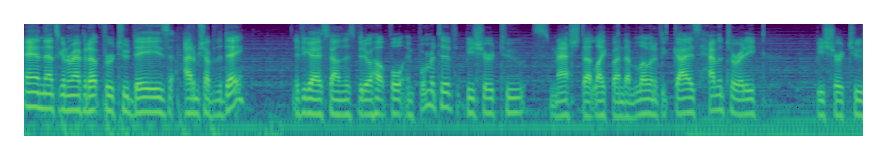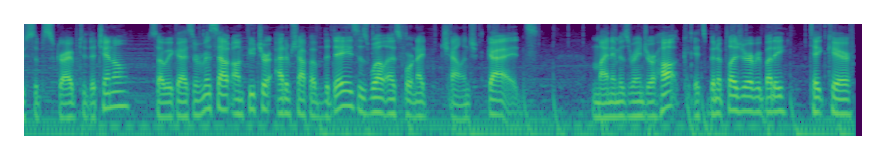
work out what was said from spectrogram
And that's going to wrap it up for today's item shop of the day. If you guys found this video helpful, informative, be sure to smash that like button down below. And if you guys haven't already, be sure to subscribe to the channel so you guys never miss out on future item shop of the days as well as Fortnite challenge guides. My name is Ranger Hauk. It's been a pleasure, everybody. Take care.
